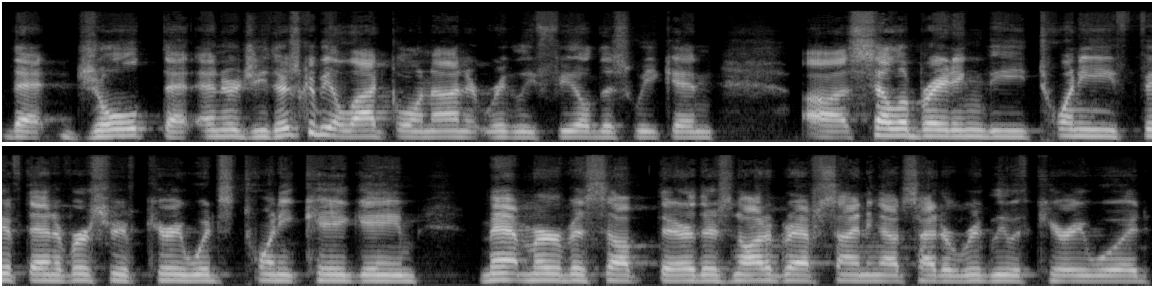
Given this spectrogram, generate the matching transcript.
that jolt, that energy. There's going to be a lot going on at Wrigley Field this weekend, uh, celebrating the 25th anniversary of Kerry Wood's 20K game. Matt Mervis up there. There's an autograph signing outside of Wrigley with Kerry Wood.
